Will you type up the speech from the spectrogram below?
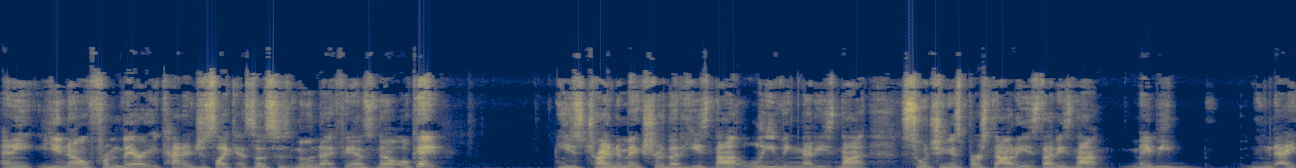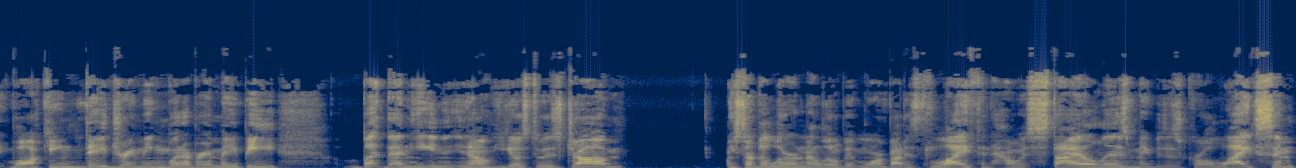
And he you know from there he kind of just like as us as moon knight fans know okay he's trying to make sure that he's not leaving that he's not switching his personalities that he's not maybe night walking daydreaming whatever it may be. But then he you know he goes to his job we start to learn a little bit more about his life and how his style is. Maybe this girl likes him.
